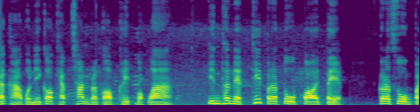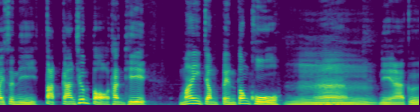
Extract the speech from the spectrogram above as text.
นักข่าวคนนี้ก็แคปชั่นประกอบคลิปบอกว่า อินเทอร์เน็ตที่ประตูปลอยเป็ดกระทรวงไปรษณีย์ตัดการเชื่อมต่อทันที ไม่จำเป็นต้องคูอ่านี่ฮะคือ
